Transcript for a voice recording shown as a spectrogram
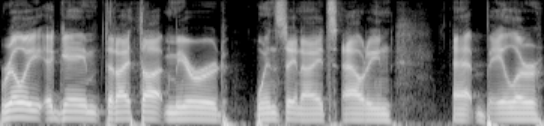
really, a game that I thought mirrored Wednesday night's outing at Baylor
